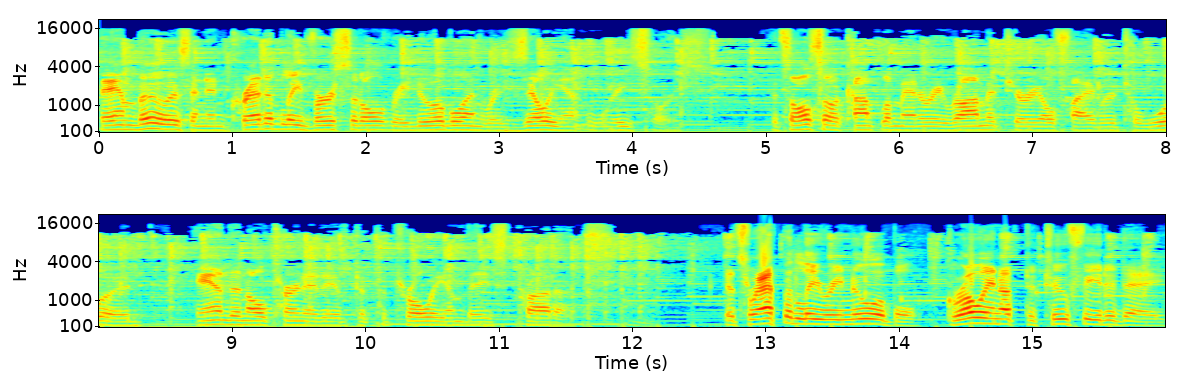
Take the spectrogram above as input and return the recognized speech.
Bamboo is an incredibly versatile, renewable, and resilient resource. It's also a complementary raw material fiber to wood and an alternative to petroleum-based products. It's rapidly renewable, growing up to two feet a day.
